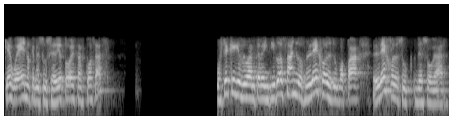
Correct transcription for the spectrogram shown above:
Qué bueno que me sucedió todas estas cosas. Usted que durante 22 años, lejos de su papá, lejos de su, de su hogar,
